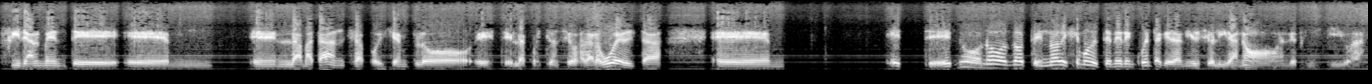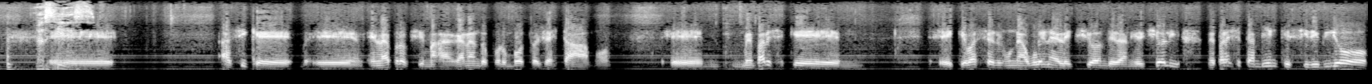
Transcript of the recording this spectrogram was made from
finalmente em, en la matanza, por ejemplo, este, la cuestión se va a dar vuelta. Em, este, no, no, no, no dejemos de tener en cuenta que Daniel Scioli ganó, en definitiva. Así es. Eh, así que eh, en la próxima, ganando por un voto, ya estamos. me parece que eh, que va a ser una buena elección de Daniel Scioli. Me parece también que sirvió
